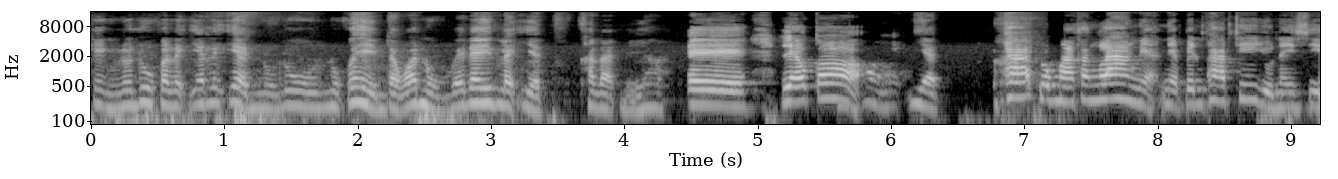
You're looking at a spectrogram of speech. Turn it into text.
เก่งแล้วดูกันละเอียดละเอียดหนูดูหนูก็เห็นแต่ว่าหนูไม่ได้ละเอียดขนาดนี้ค่ะ เออแล้วก็ละเอียดภาพลงมาข้างล่างเนี่ยเนี่ยเป็นภาพที่อยู่ในซี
